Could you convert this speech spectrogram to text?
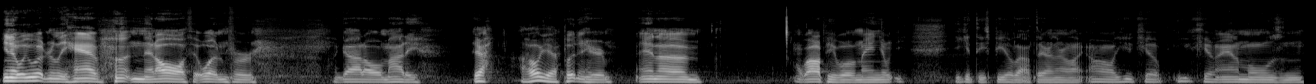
You know, we wouldn't really have hunting at all if it wasn't for God Almighty Yeah. Oh yeah. putting it here. And um, a lot of people, man, you you get these people out there and they're like, "Oh, you kill you kill animals and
